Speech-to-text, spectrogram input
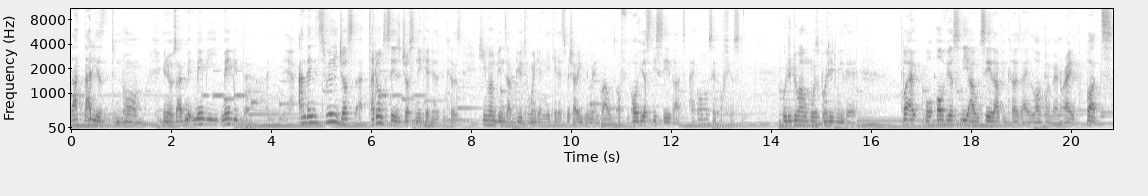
that that is the norm, you know. So I, maybe maybe, the, and then it's really just I don't want to say it's just nakedness because human beings are beautiful when they're naked, especially women. But I would obviously say that I almost said obviously. Oduduwa almost bodied me there. But I, but obviously I would say that because I love women, right? But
